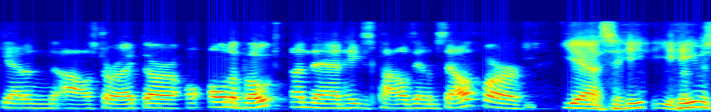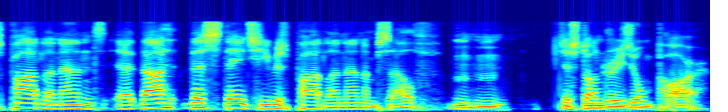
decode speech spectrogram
getting Alistair out there on a boat and then he just paddles in himself, or Yeah, so he he was paddling in at that this stage. He was paddling in himself, hmm just under his own power.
